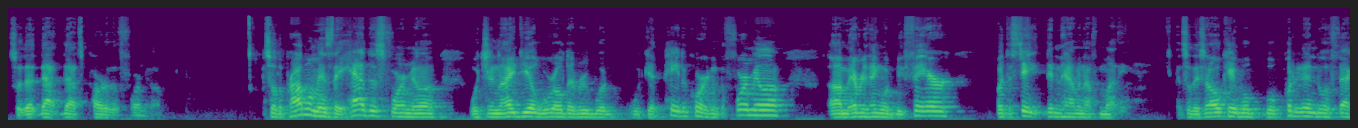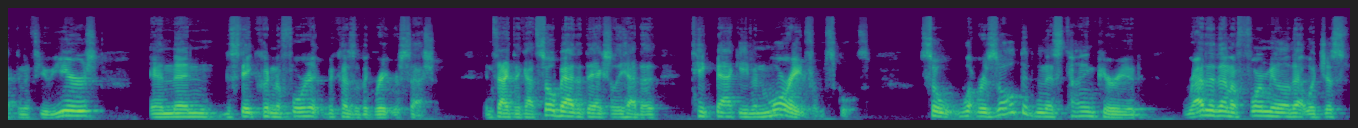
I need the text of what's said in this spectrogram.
so that that that's part of the formula. So the problem is they had this formula, which in an ideal world, everyone would, would get paid according to the formula um, everything would be fair, but the state didn't have enough money. And so they said, okay, we'll, we'll put it into effect in a few years. And then the state couldn't afford it because of the Great Recession. In fact, it got so bad that they actually had to take back even more aid from schools. So, what resulted in this time period, rather than a formula that would just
